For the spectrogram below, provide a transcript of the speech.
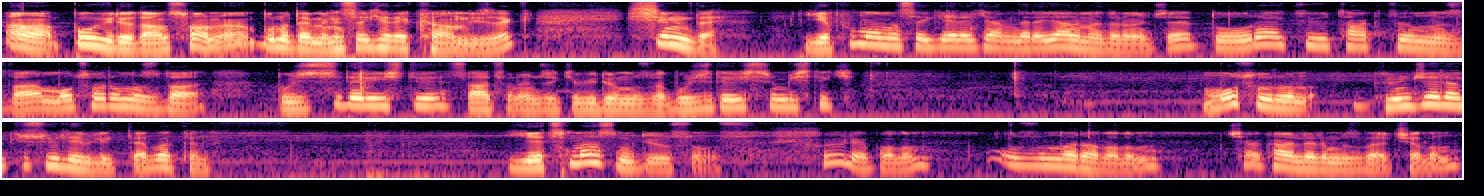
Ama bu videodan sonra bunu demenize gerek kalmayacak. Şimdi yapılmaması gerekenlere gelmeden önce doğru aküyü taktığımızda motorumuzda bujisi de değişti. Zaten önceki videomuzda buji değiştirmiştik. Motorun güncel aküsüyle birlikte bakın. Yetmez mi diyorsunuz? Şöyle yapalım. Uzunlar alalım. Çakarlarımızı da açalım.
